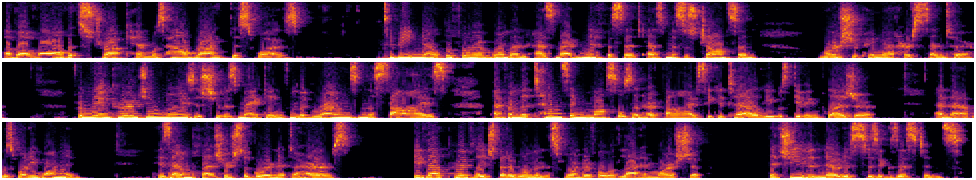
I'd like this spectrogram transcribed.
Above all that struck him was how right this was. To be knelt before a woman as magnificent as Mrs. Johnson, worshipping at her center. From the encouraging noises she was making, from the groans and the sighs, and from the tensing muscles in her thighs, he could tell he was giving pleasure. And that was what he wanted. His own pleasure subordinate to hers. He felt privileged that a woman this wonderful would let him worship, that she even noticed his existence.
